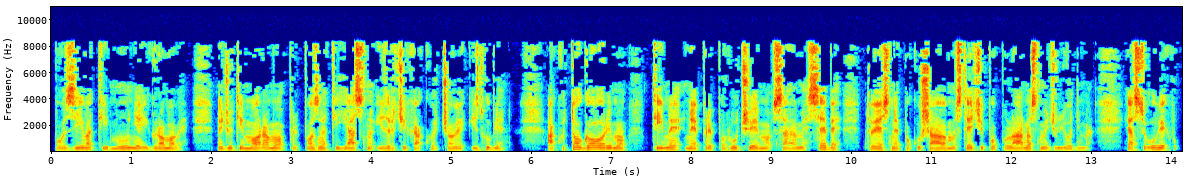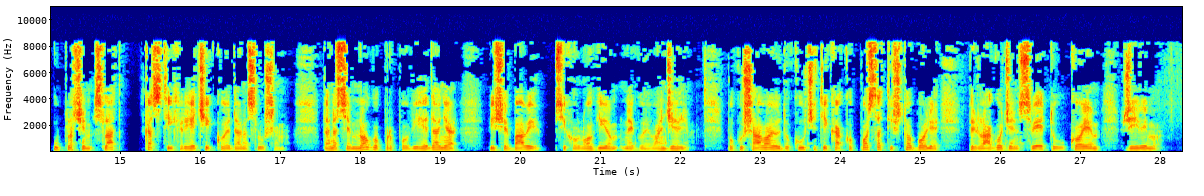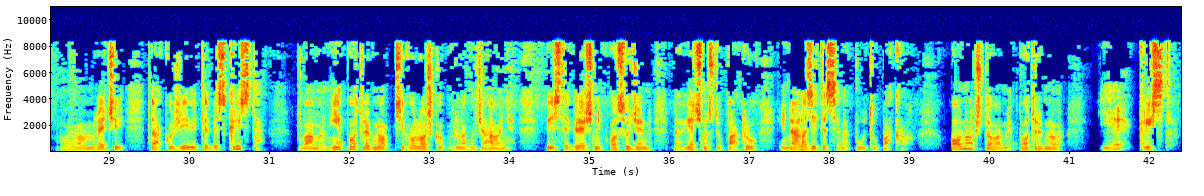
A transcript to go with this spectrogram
pozivati munje i gromove, međutim moramo prepoznati jasno izreći kako je čovjek izgubljen. Ako to govorimo, time ne preporučujemo same sebe, to jest ne pokušavamo steći popularnost među ljudima. Ja se uvijek uplašim slat kastih riječi koje danas slušamo. Danas se mnogo propovjedanja više bavi psihologijom nego evanđeljem. Pokušavaju dokučiti kako postati što bolje prilagođen svijetu u kojem živimo. Moram vam reći da ako živite bez Krista, vama nije potrebno psihološko prilagođavanje. Vi ste grešnik osuđen na vječnost u paklu i nalazite se na putu u pakao. Ono što vam je potrebno je Krist.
